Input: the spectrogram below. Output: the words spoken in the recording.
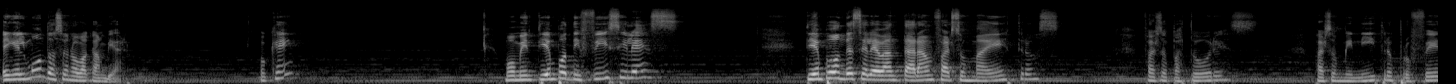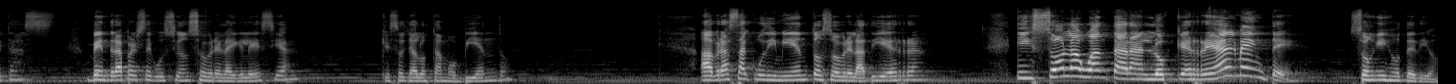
En el mundo eso no va a cambiar. ¿Ok? Momentos, tiempos difíciles, tiempos donde se levantarán falsos maestros, falsos pastores, falsos ministros, profetas. Vendrá persecución sobre la iglesia, que eso ya lo estamos viendo. Habrá sacudimiento sobre la tierra. Y solo aguantarán los que realmente son hijos de Dios.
